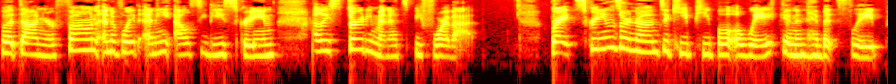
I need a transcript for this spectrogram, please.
put down your phone and avoid any LCD screen at least 30 minutes before that. Bright screens are known to keep people awake and inhibit sleep.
